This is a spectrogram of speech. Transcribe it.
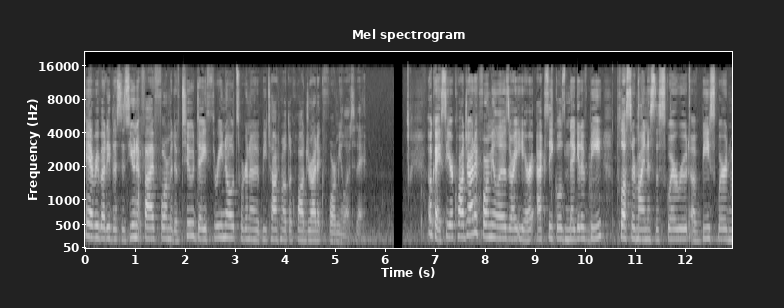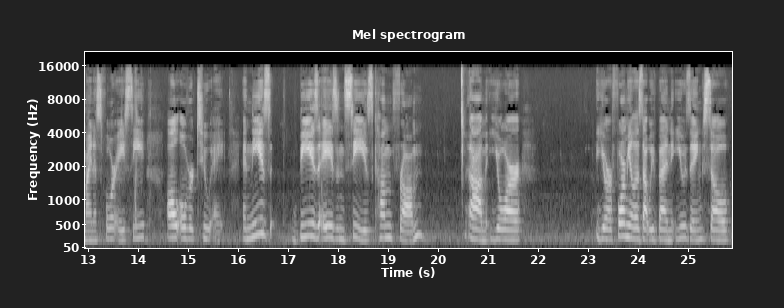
Hey everybody, this is Unit 5, Formative 2, Day 3 notes. We're going to be talking about the quadratic formula today. Okay, so your quadratic formula is right here. x equals negative b plus or minus the square root of b squared minus 4ac all over 2a. And these b's, a's, and c's come from um, your, your formulas that we've been using. So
